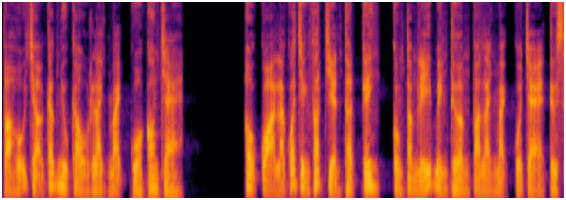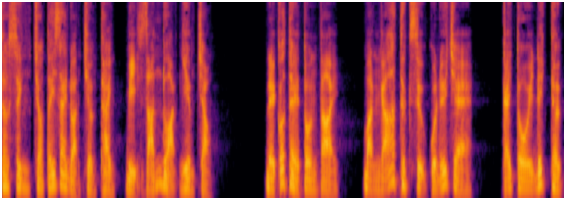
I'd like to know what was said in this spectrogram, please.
và hỗ trợ các nhu cầu lành mạnh của con trẻ. Hậu quả là quá trình phát triển thật kinh cùng tâm lý bình thường và lành mạnh của trẻ từ sơ sinh cho tới giai đoạn trưởng thành bị gián đoạn nghiêm trọng. Để có thể tồn tại, bản ngã thực sự của đứa trẻ, cái tôi đích thực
